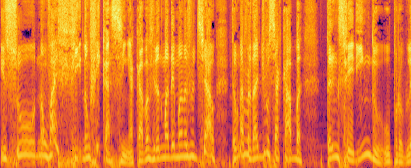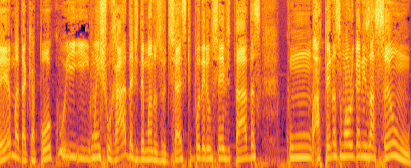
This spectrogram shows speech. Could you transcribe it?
isso não vai não fica assim, acaba virando uma demanda judicial. Então, na verdade, você acaba transferindo o problema daqui a pouco e, e uma enxurrada de demandas judiciais que poderiam ser evitadas com apenas uma organização,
